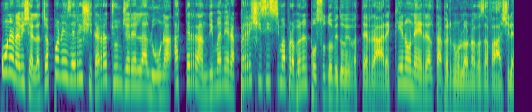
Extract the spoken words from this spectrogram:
Una navicella giapponese è riuscita a raggiungere la Luna atterrando in maniera precisissima proprio nel posto dove doveva atterrare, che non è in realtà per nulla una cosa facile,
